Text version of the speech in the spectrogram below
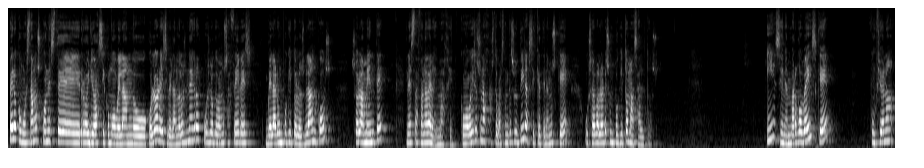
pero como estamos con este rollo así como velando colores y velando los negros, pues lo que vamos a hacer es velar un poquito los blancos solamente en esta zona de la imagen. Como veis es un ajuste bastante sutil, así que tenemos que usar valores un poquito más altos. Y sin embargo veis que funciona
